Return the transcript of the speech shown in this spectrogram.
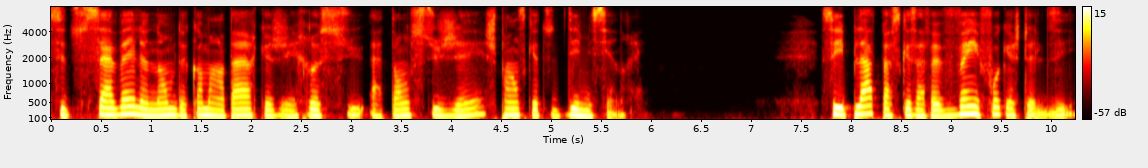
Si tu savais le nombre de commentaires que j'ai reçus à ton sujet, je pense que tu démissionnerais. C'est plate parce que ça fait 20 fois que je te le dis.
